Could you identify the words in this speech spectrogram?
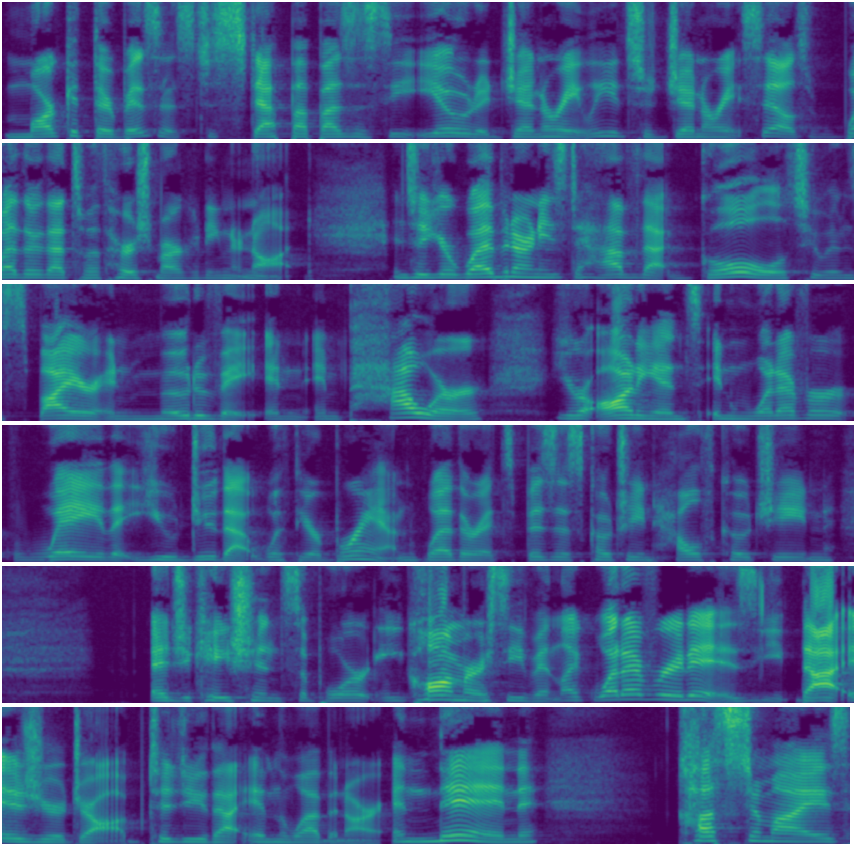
market their business, to step up as a CEO, to generate leads, to generate sales, whether that's with Hirsh Marketing or not. And so your webinar needs to have that goal to inspire and motivate and empower your audience in whatever way that you do that with your brand, whether it's business coaching, health coaching, education support, e commerce, even like whatever it is, that is your job to do that in the webinar. And then customize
